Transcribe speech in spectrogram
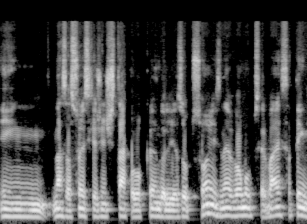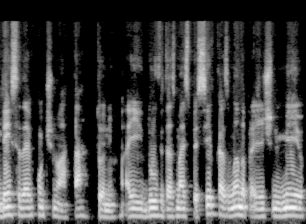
em, nas ações que a gente está colocando ali as opções, né? Vamos observar, essa tendência deve continuar, tá, Tônio? Aí dúvidas mais específicas, manda para a gente no e-mail,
